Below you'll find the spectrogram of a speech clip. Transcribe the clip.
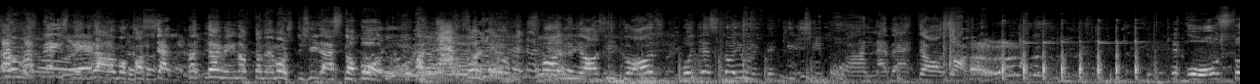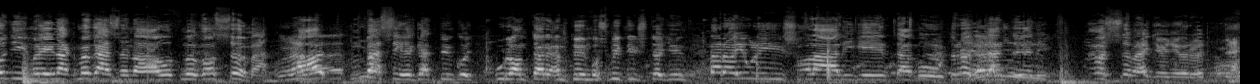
Na most nézd még rám a kasszát! Hát nem én adtam-e most is ilásznapot? Hát nem vagyok! Annyi az igaz, hogy ezt a Julit egy kicsi puhán nevelte az. Azt, hogy Imrének mög ezen állott mög a szöme. Hát beszélgettünk, hogy uram teremtő, most mit is tegyünk, mert a Juli is halálig érte volt, röttentően így összemegyönyörödtek.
